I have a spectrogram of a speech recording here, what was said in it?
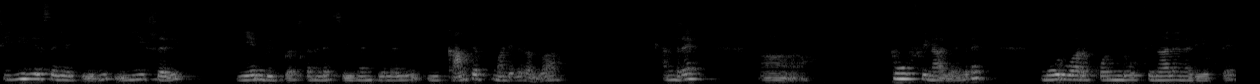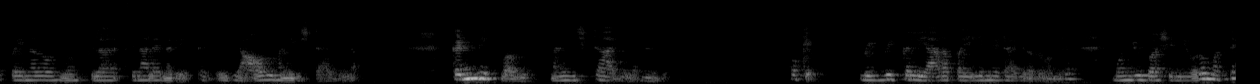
ಸೀರಿಯಸ್ಸಾಗಿ ಹೇಳ್ತಿದ್ದೀನಿ ಈ ಸರಿ ಏನು ಬಿಗ್ ಬಾಸ್ ಕನ್ನಡ ಸೀಸನ್ ಟ್ವೆಲಲ್ಲಿ ಈ ಕಾನ್ಸೆಪ್ಟ್ ಮಾಡಿದಾರಲ್ವಾ? ಅಂದರೆ ಟೂ ಫಿನಾಲೆ ಅಂದರೆ ಮೂರು ವಾರಕ್ಕೊಂದು ಫಿನಾಲೆ ನಡೆಯುತ್ತೆ ಫೈನಲ್ ಒಂದೊಂದು ಫಿಲಾ ಫಿನಾಲೆ ನಡೆಯುತ್ತೆ ಅಂತ. ಇದು ಯಾವುದು ನನಗೆ ಇಷ್ಟ ಆಗಿಲ್ಲ. ಖಂಡಿತವಾಗ್ಲೂ ನನಗೆ ಇಷ್ಟ ಆಗಿಲ್ಲ ನನಗೆ. ಓಕೆ ಮಿಡ್ ವೀಕಲ್ಲಿ ಯಾರಪ್ಪ ಎಲಿಮಿನೇಟ್ ಆಗಿರೋದು ಅಂದರೆ ಮಂಜು ಭಾಷಿಣಿಯವರು ಮತ್ತು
